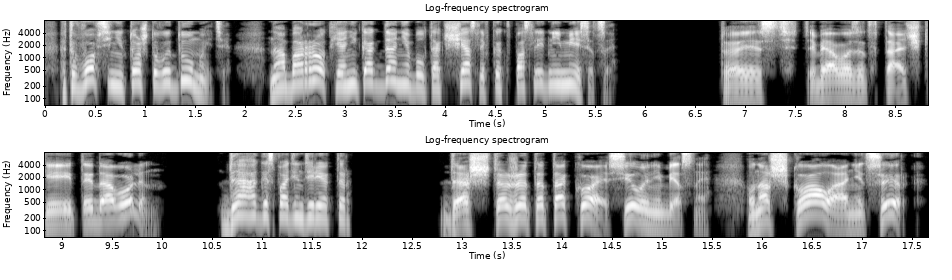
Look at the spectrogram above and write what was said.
— «это вовсе не то, что вы думаете. Наоборот, я никогда не был так счастлив, как в последние месяцы». «То есть тебя возят в тачке, и ты доволен?» «Да, господин директор». «Да что же это такое, силы небесные? У нас школа, а не цирк».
